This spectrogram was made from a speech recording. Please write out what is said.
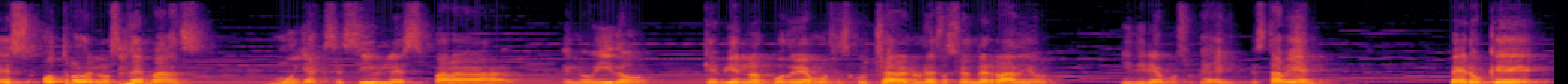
es otro de los temas muy accesibles para el oído, que bien lo podríamos escuchar en una estación de radio y diríamos, ok, está bien, pero que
